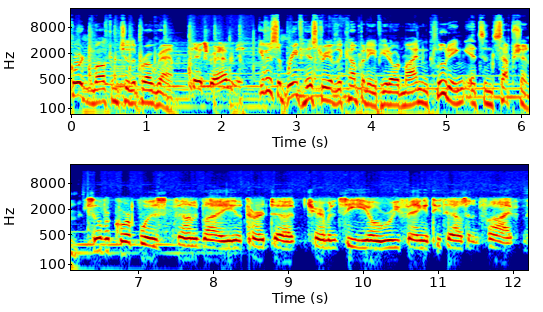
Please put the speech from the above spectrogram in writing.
Gordon, welcome to the program. Thanks for having me. Give us a brief history of the company if you don't mind, including its inception. Silvercorp was founded by current uh, chairman and CEO Rui Feng in 2005.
